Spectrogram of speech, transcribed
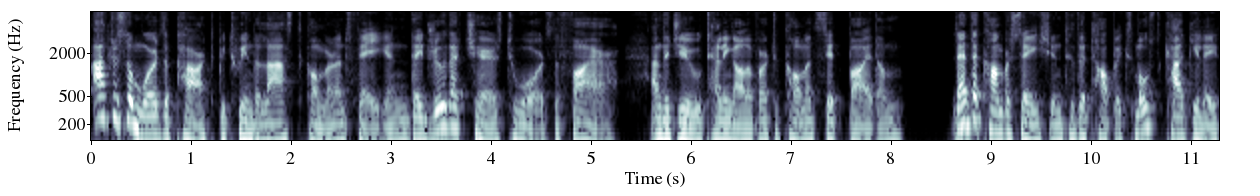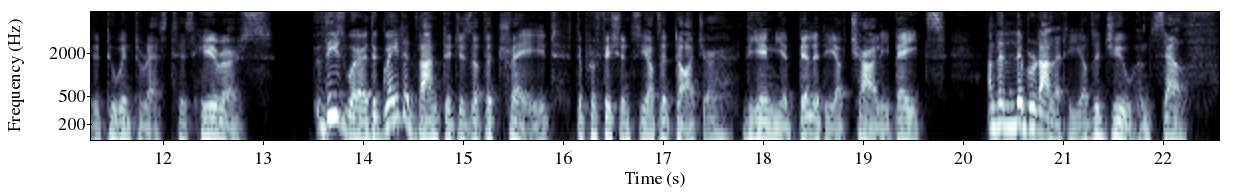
After some words apart between the last comer and Fagin, they drew their chairs towards the fire, and the Jew, telling Oliver to come and sit by them, led the conversation to the topics most calculated to interest his hearers. These were the great advantages of the trade, the proficiency of the Dodger, the amiability of Charley Bates, and the liberality of the Jew himself.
